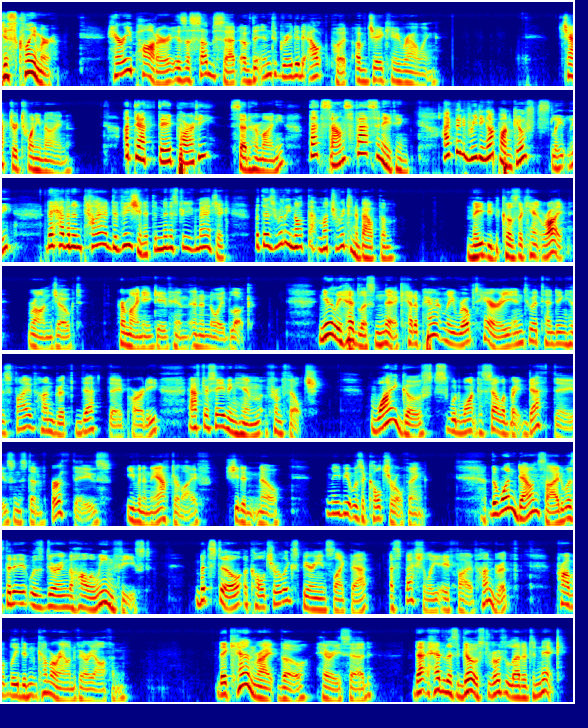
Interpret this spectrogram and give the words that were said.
Disclaimer Harry Potter is a subset of the integrated output of J.K. Rowling. CHAPTER XXIX "A Death Day party?" said Hermione. "That sounds fascinating. I've been reading up on ghosts lately. They have an entire division at the Ministry of Magic, but there's really not that much written about them." "Maybe because they can't write," Ron joked. Hermione gave him an annoyed look. Nearly Headless Nick had apparently roped Harry into attending his five hundredth Death Day party after saving him from Filch. Why ghosts would want to celebrate death days instead of birthdays, even in the afterlife, she didn't know. Maybe it was a cultural thing. The one downside was that it was during the Halloween feast. But still, a cultural experience like that, especially a five hundredth, probably didn't come around very often. "They can write, though," Harry said. "That headless ghost wrote a letter to Nick."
